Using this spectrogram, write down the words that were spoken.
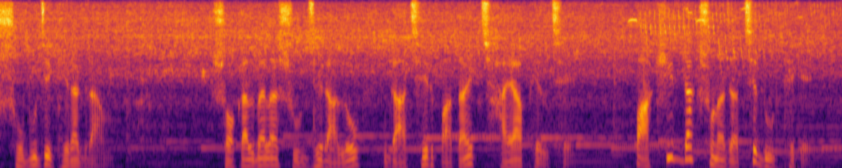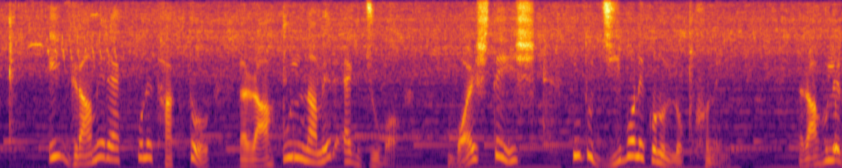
সবুজে ঘেরা গ্রাম। সকালবেলা সূর্যের আলো গাছের পাতায় ছায়া ফেলছে। পাখির ডাক শোনা যাচ্ছে দূর থেকে। এই গ্রামের এক কোণে থাকত রাহুল নামের এক যুবক। বয়স তেইশ কিন্তু জীবনে কোনো লক্ষ্য নেই। রাহুলের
